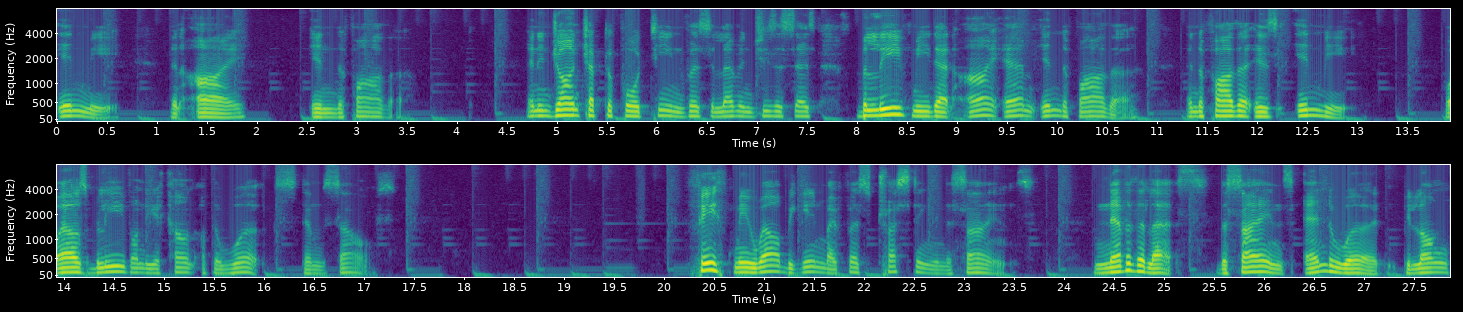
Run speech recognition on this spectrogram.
in me, and I in the Father. And in John chapter 14, verse 11, Jesus says, Believe me that I am in the Father, and the Father is in me, or else believe on the account of the works themselves. Faith may well begin by first trusting in the signs. Nevertheless, the signs and the word belong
